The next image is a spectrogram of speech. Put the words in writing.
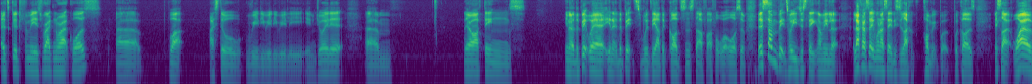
as good for me as Ragnarok was, uh, but I still really, really, really enjoyed it. Um, there are things, you know, the bit where you know the bits with the other gods and stuff. I thought were awesome. There's some bits where you just think, I mean, look, like I say when I say this is like a comic book because it's like why are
